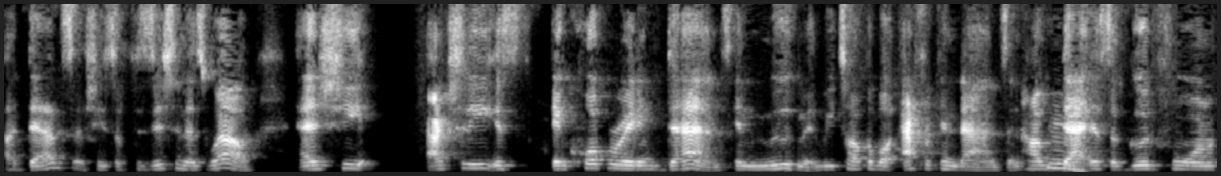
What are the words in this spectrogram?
a dancer. She's a physician as well. And she actually is incorporating dance and movement. We talk about African dance and how mm. that is a good form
